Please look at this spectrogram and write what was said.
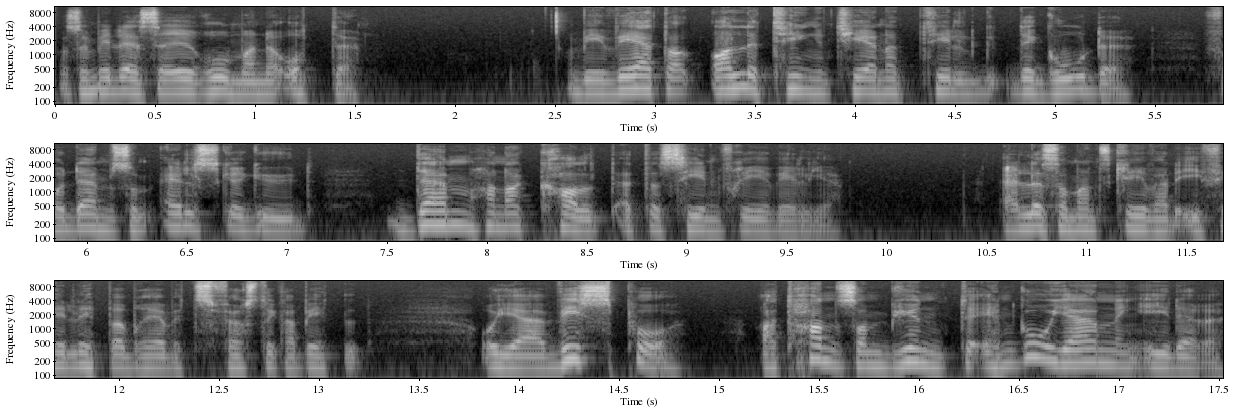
og som vi leser i Romane 8. Vi vet at alle ting tjener til det gode for dem som elsker Gud, dem han har kalt etter sin frie vilje. Eller som han skriver det i Filipperbrevets første kapittel, og jeg er viss på at han som begynte en god gjerning i dere,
